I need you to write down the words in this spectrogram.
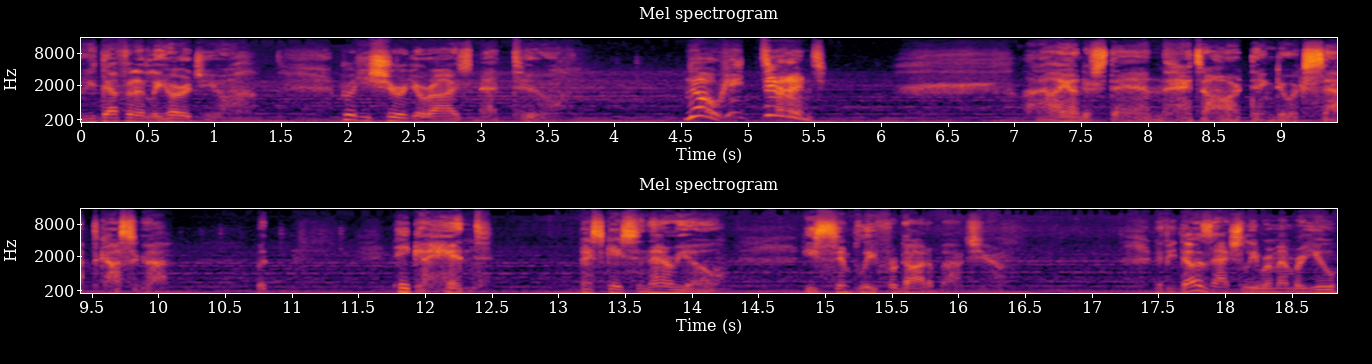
He definitely heard you. Pretty sure your eyes met, too. No, he didn't! I understand. It's a hard thing to accept, Kasuga. But take a hint. Best case scenario, he simply forgot about you. If he does actually remember you,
